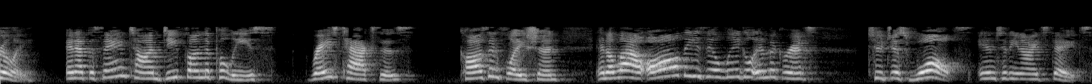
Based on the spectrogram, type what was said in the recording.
Really. And at the same time, defund the police, raise taxes, cause inflation, and allow all these illegal immigrants to just waltz into the United States.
